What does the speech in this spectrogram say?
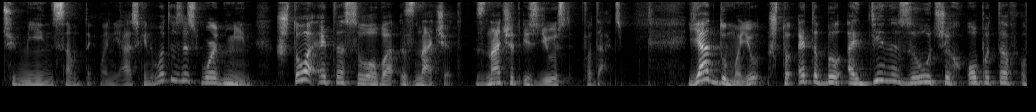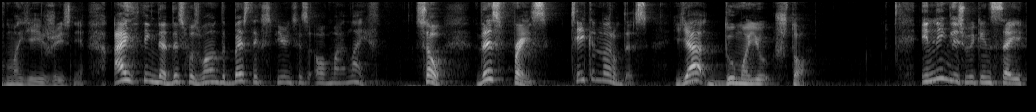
to mean something. When you're asking, what does this word mean? Что это слово значит? Значит is used for that. Я думаю, что это был один из лучших опытов в моей жизни. I think that this was one of the best experiences of my life. So, this phrase, take a note of this. Я думаю, что. In English we can say,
